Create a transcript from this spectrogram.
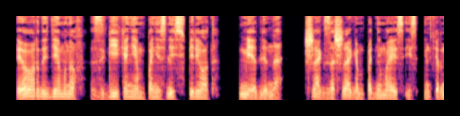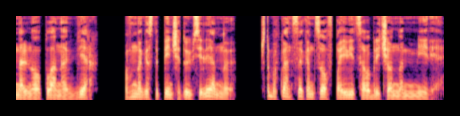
и орды демонов с гиканьем понеслись вперед, медленно, шаг за шагом поднимаясь из инфернального плана вверх, в многоступенчатую вселенную, чтобы в конце концов появиться в обреченном мире.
